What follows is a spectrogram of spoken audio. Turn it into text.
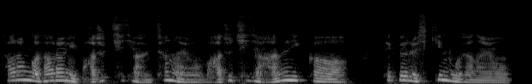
사람과 사람이 마주치지 않잖아요. 마주치지 않으니까 택배를 시키는 거잖아요.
